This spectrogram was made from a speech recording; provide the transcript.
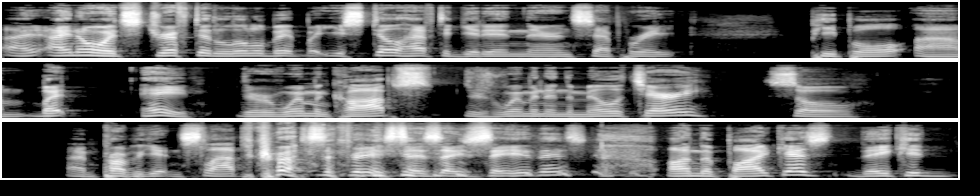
I, I know it's drifted a little bit, but you still have to get in there and separate people. Um, but hey, there are women cops. There's women in the military. So I'm probably getting slapped across the face as I say this on the podcast. They could,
